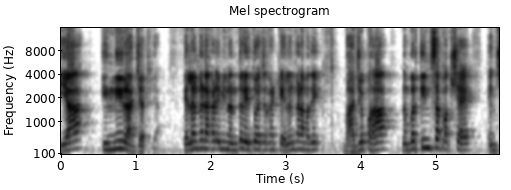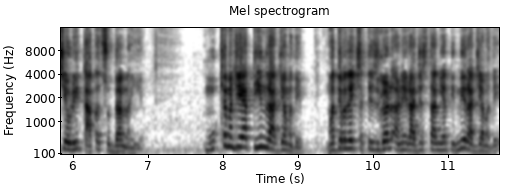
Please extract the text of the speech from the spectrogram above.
या तिन्ही राज्यातल्या. तेलंगणाकडे मी नंतर येतो याचं कारण तेलंगणामध्ये भाजप हा नंबर तीनचा पक्ष आहे त्यांची एवढी ताकदसुद्धा नाही आहे मुख्य म्हणजे या तीन राज्यामध्ये मध्य प्रदेश छत्तीसगड आणि राजस्थान या तिन्ही राज्यामध्ये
